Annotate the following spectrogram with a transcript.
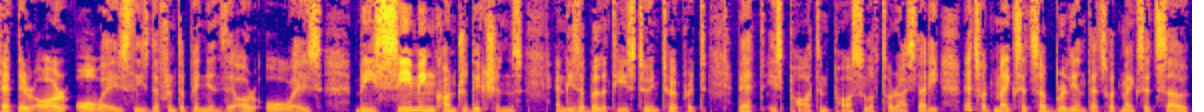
that there are always these different opinions. There are always these seeming contradictions and these abilities to interpret that is part and parcel of Torah study. That's what makes it so brilliant. That's what makes it so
